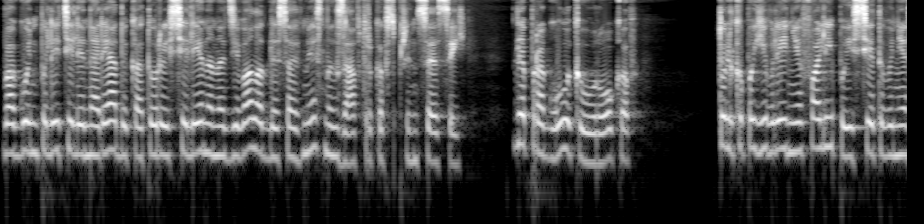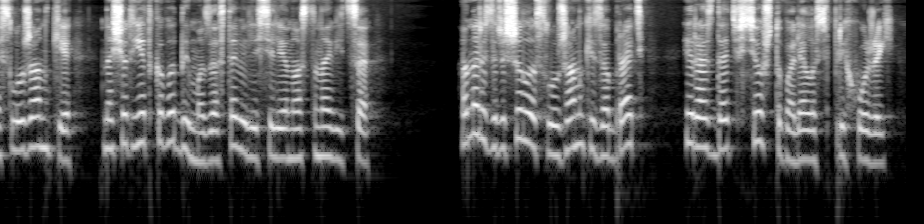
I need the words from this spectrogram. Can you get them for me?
В огонь полетели наряды, которые Селена надевала для совместных завтраков с принцессой, для прогулок и уроков. Только появление Фалипа и сетования служанки насчет едкого дыма заставили Селену остановиться. Она разрешила служанке забрать и раздать все, что валялось в прихожей –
